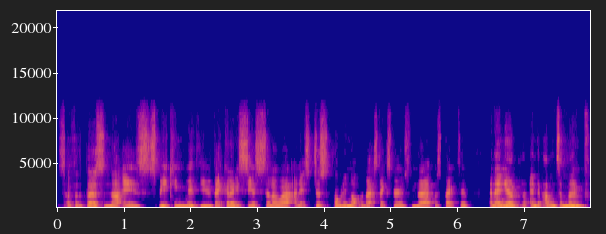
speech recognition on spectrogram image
So for the person that is speaking with you, they can only see a silhouette, and it's just probably not the best experience from their perspective. And then you end up having to move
